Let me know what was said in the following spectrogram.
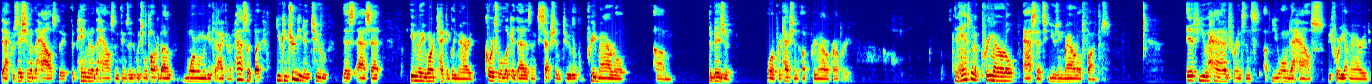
the acquisition of the house, the, the payment of the house, and things like, which we'll talk about more when we get to active and passive. But you contributed to this asset, even though you weren't technically married. Courts will look at that as an exception to premarital um, division or protection of premarital property. Enhancement of premarital assets using marital funds. If you had, for instance, uh, you owned a house before you got married,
